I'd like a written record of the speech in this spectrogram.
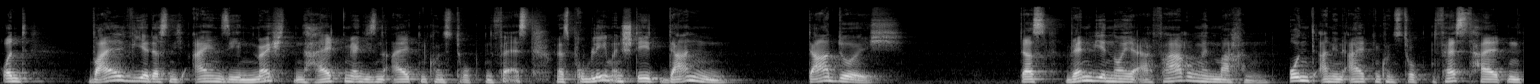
Und weil wir das nicht einsehen möchten, halten wir an diesen alten Konstrukten fest. Und das Problem entsteht dann dadurch, dass wenn wir neue Erfahrungen machen und an den alten Konstrukten festhalten,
